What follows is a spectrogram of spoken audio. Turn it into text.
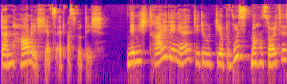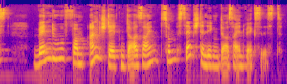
dann habe ich jetzt etwas für dich. Nämlich drei Dinge, die du dir bewusst machen solltest, wenn du vom Angestellten-Dasein zum selbstständigen Dasein wechselst.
